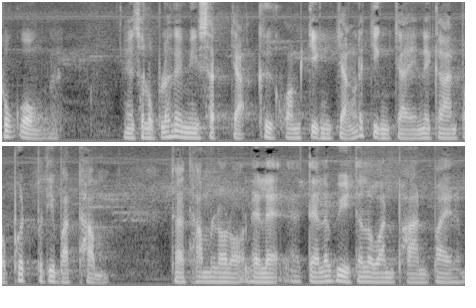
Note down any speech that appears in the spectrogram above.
ทุกองค์สรุปแล้วก็มีสัจจะคือความจริงจังและจริงใจในการประพฤติปฏิบัติธรรม ถ้าทำเราๆแหละแต่ละวีแต่ละวันผ่านไปนะ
